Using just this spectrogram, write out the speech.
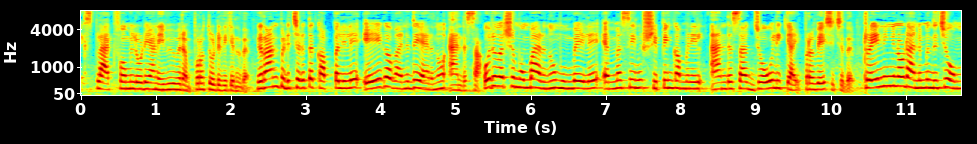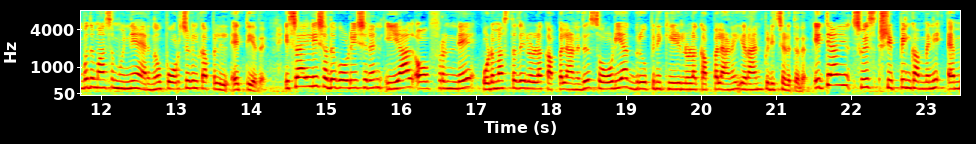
എക്സ് പ്ലാറ്റ്ഫോമിലൂടെയാണ് ഈ വിവരം പുറത്തുവിട്ടിരിക്കുന്നത്. ഇറാൻ പിടിച്ചെടുത്ത കപ്പലിലെ ഏക വനിതയായിരുന്നു ആൻഡസ. ഒരു വർഷം മുമ്പായിരുന്നു മുംബൈയിലെ എം എസ് സി ഷിപ്പിംഗ് കമ്പനിയിൽ ആൻഡസ ജോലിക്കായി പ്രവേശിച്ചത്. ട്രെയിനിങ്ങിനോടനുബന്ധിച്ച് ഒമ്പത് മാസം മുന്നേ ആയിരുന്നു പോർച്ചുഗൽ കപ്പലിൽ എത്തിയത്. ഇസ്രായേലി ശതകോടീശ്വരൻ ഇയാൽ ഓഫറിന്റെ ഉടമസ്ഥതയിലുള്ള കപ്പലാണിത്. സോഡിയ ഗ്രൂപ്പിന് കീഴിലുള്ള കപ്പലാണ് ഇറാൻ പിടിച്ചെടുത്തത്. Italian Swiss shipping company M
